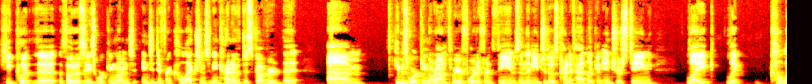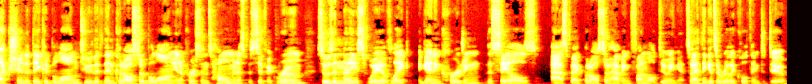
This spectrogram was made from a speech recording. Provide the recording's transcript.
he put the, the photos that he's working on t- into different collections. And he kind of discovered that um, he was working around three or four different themes. And then each of those kind of had like an interesting, like, like collection that they could belong to that then could also belong in a person's home in a specific room. So it was a nice way of like again encouraging the sales aspect but also having fun while doing it. So I think it's a really cool thing to do.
